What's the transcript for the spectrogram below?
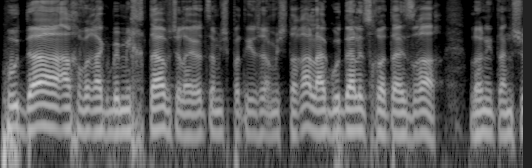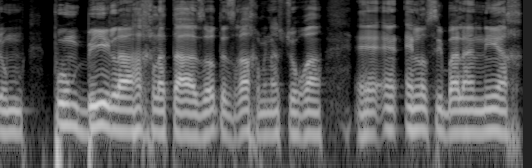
הודה אך ורק במכתב של היועץ המשפטי של המשטרה לאגודה לזכויות האזרח. לא ניתן שום פומבי להחלטה הזאת, אזרח מן השורה, אה, אין, אין לו סיבה להניח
